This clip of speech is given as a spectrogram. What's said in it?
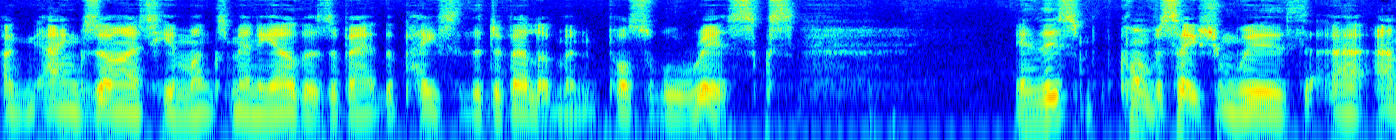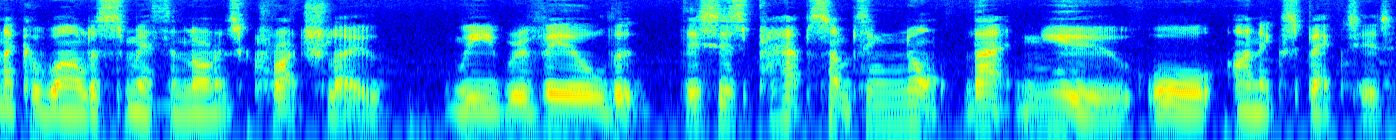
anxiety amongst many others about the pace of the development and possible risks. In this conversation with uh, Annika Wilder Smith and Laurence Crutchlow, we reveal that this is perhaps something not that new or unexpected.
